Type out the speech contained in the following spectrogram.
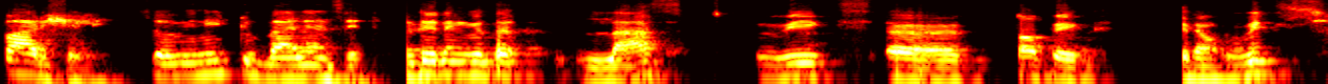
partially. So we need to balance it. Continuing with the last week's uh, topic, you know, which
